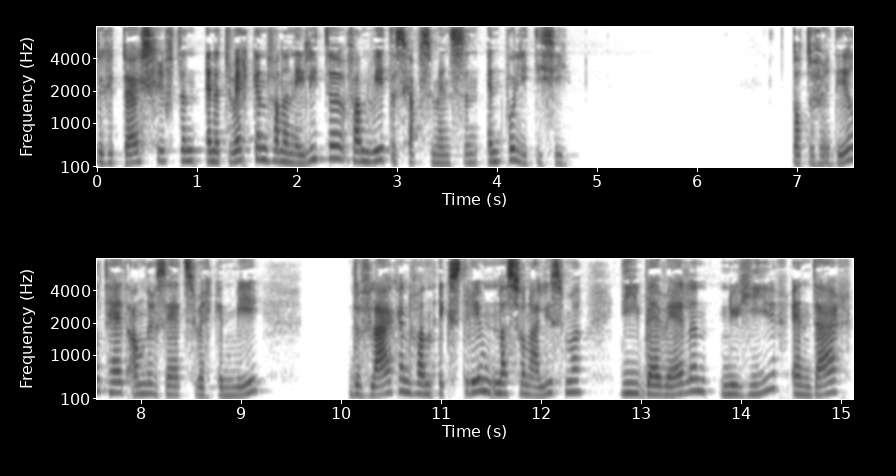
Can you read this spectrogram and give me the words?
De getuigschriften en het werken van een elite van wetenschapsmensen en politici. Tot de verdeeldheid anderzijds werken mee de vlagen van extreem nationalisme die bij wijlen nu hier en daar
